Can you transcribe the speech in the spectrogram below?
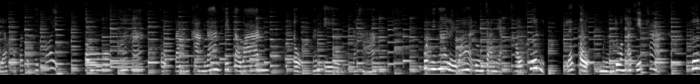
แล้วเขาก็จะค่อยๆตกนะคะ ตกดังทางด้านทิศตะวันตกนั่นเองนะคะ พูดง่ายๆเลยว่าดวงจันทร์เนี่ยเขาขึ้นและตกเหมือนดวงอาทิตย์ค่ะ ขึ้น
